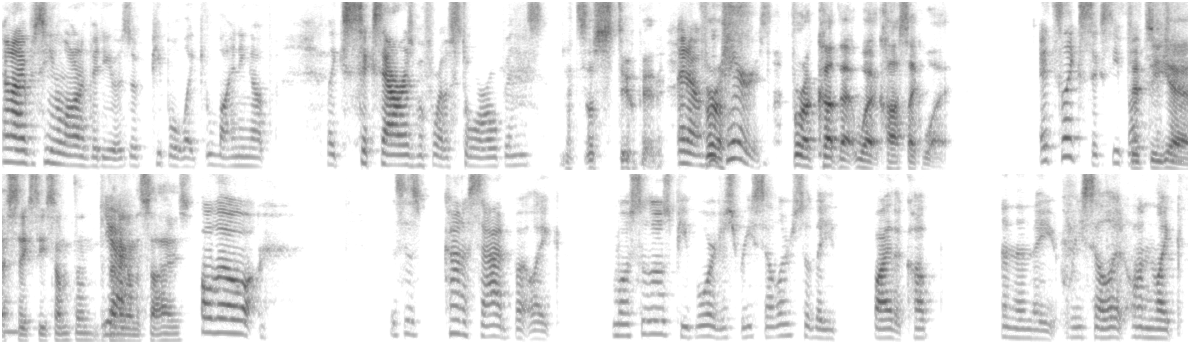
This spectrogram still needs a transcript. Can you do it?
and I've seen a lot of videos of people like lining up like six hours before the store opens. That's so stupid. I know. For who a cares? For a cup that what costs like what? It's like sixty bucks. Fifty, yeah, sixty something, depending Yeah. on the size. Although this is kind of sad, but like most of those people are just resellers, so they buy the cup and then they resell it on like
